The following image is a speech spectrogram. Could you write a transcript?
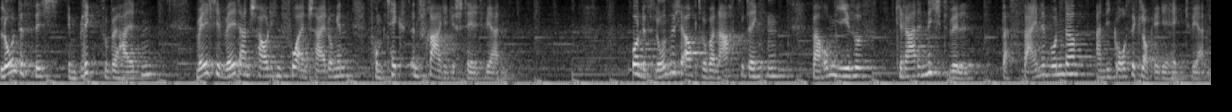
lohnt es sich im Blick zu behalten, welche weltanschaulichen Vorentscheidungen vom Text in Frage gestellt werden. Und es lohnt sich auch darüber nachzudenken, warum Jesus gerade nicht will, dass seine Wunder an die große Glocke gehängt werden.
